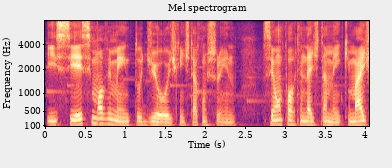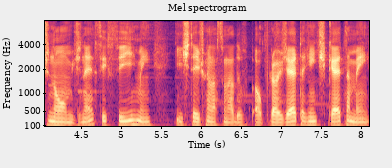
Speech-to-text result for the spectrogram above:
E se esse movimento de hoje que a gente está construindo ser uma oportunidade também que mais nomes, né, se firmem e estejam relacionados ao projeto, a gente quer também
